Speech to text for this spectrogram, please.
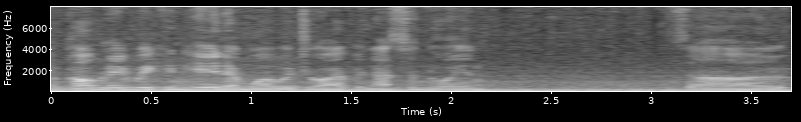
I can't believe we can hear them while we're driving. That's annoying. So,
